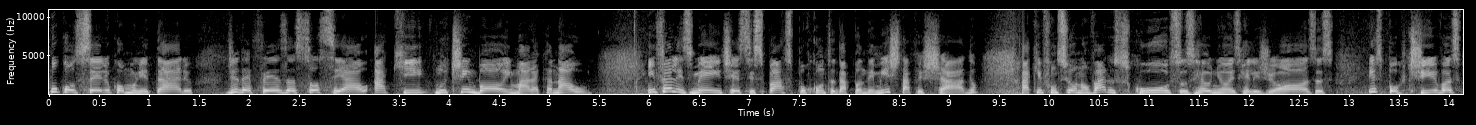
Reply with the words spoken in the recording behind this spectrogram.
o Conselho Comunitário de Defesa Social aqui no Timbó, em Maracanaú. Infelizmente, esse espaço, por conta da pandemia, está fechado. Aqui funcionam vários cursos, reuniões religiosas, esportivas,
